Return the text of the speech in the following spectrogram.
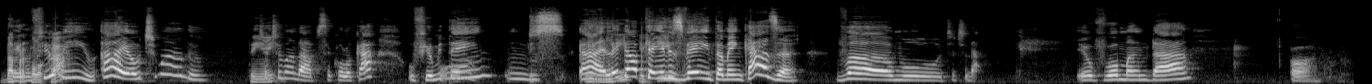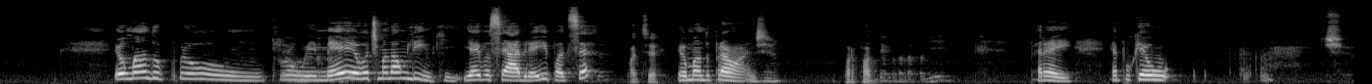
Dá tem pra um colocar? filminho. Ah, eu te mando. Tem Deixa aí? eu te mandar pra você colocar. O filme Pô. tem uns. Tem Ah, é legal, porque aí eles veem também em casa. Vamos. Deixa eu te dar. Eu vou mandar. Ó. Eu mando pro, pro e-mail, eu vou te mandar um link. E aí você abre aí, pode ser? Pode ser. Eu mando pra onde? Para Fábio. Tem contato da Fabi? Peraí. É porque eu. Deixa eu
